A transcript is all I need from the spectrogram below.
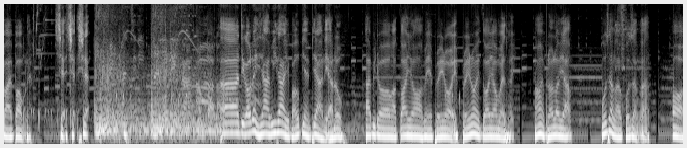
ဘာပေါက်မလဲရှက်ရှက်ရှက် Manzini, boneca, ambala. အာဒီကောင်နဲ့ရပြီးသားရေဘာလို့ပြန်ပြနေရတော့လာပြီးတော့ငါသွားရောင်းရမယ် brain တော့ brain တော့သွားရောင်းမယ်ဆိုရင်ဟောဘယ်လောက်လောက်ရ95 95အော်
